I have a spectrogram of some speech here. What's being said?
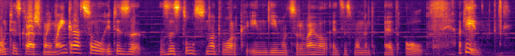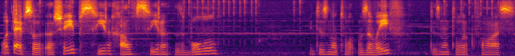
it has crashed my Minecraft, so it is uh, these tools not work in game mode survival at this moment at all. Okay, what types of uh, shape? Sphere, half sphere, the ball. It is not the wave. It does not work for us.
